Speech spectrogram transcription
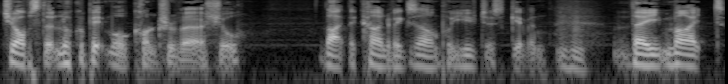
jobs that look a bit more controversial, like the kind of example you've just given, hmm they might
